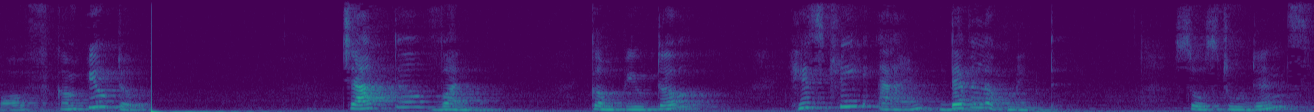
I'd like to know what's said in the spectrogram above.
of computer. Chapter 1 Computer History and Development. So students,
